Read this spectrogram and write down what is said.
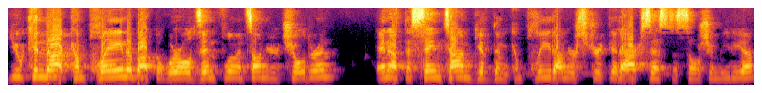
You cannot complain about the world's influence on your children and at the same time give them complete unrestricted access to social media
